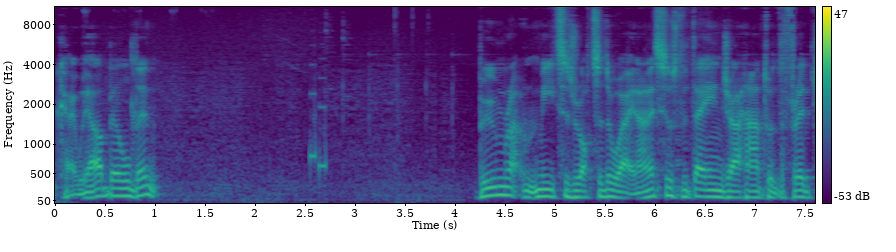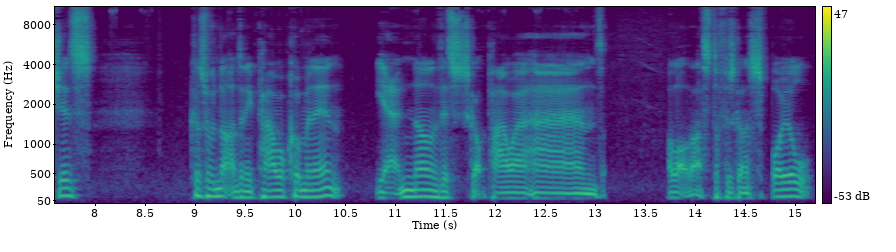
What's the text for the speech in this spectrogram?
Okay, we are building. Boom rat meters rotted away. Now, this was the danger I had with the fridges because we've not had any power coming in, yeah, none of this has got power, and a lot of that stuff is going to spoil.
